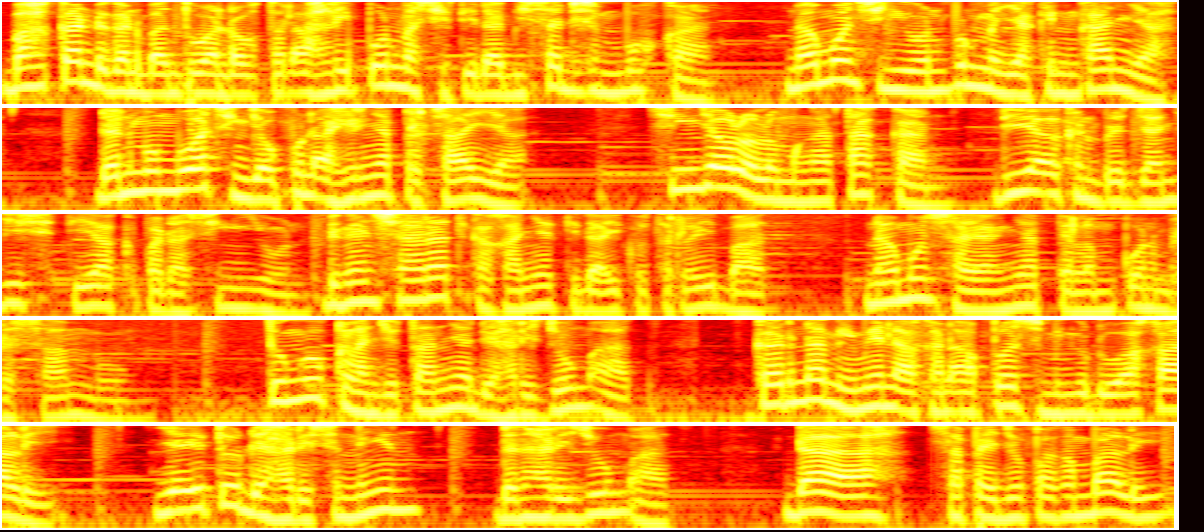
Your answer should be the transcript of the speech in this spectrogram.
bahkan dengan bantuan dokter ahli pun masih tidak bisa disembuhkan. Namun Xing Yun pun meyakinkannya dan membuat Xing Zhao pun akhirnya percaya. Xing Zhao lalu mengatakan dia akan berjanji setia kepada Xing Yun dengan syarat kakaknya tidak ikut terlibat. Namun sayangnya film pun bersambung. Tunggu kelanjutannya di hari Jumat, karena Mimin akan upload seminggu dua kali, yaitu di hari Senin dan hari Jumat. Dah, sampai jumpa kembali.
